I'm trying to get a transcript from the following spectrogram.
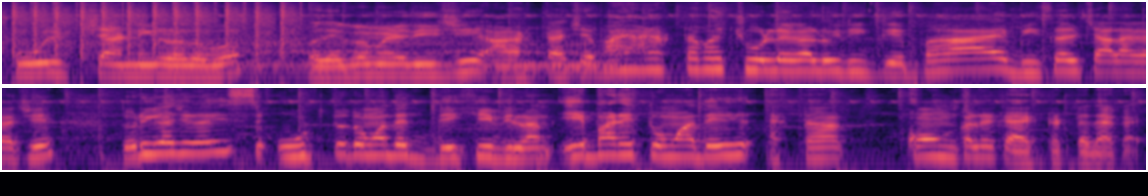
ফুল চাটনি করে দেবো। ওদেরকেও মেরে দিয়েছি। আর একটা আছে, ভাই আর একটা ভাই চলে গেল ওই দিক দিয়ে। ভাই, বিশাল চালাক আছে। তো ঠিক আছে গাইস উঠ তো তোমাদের দেখিয়ে দিলাম। এবারে তোমাদের একটা কঙ্কালের ক্যারেক্টারটা দেখায়।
